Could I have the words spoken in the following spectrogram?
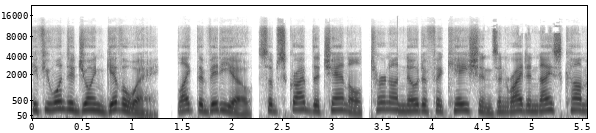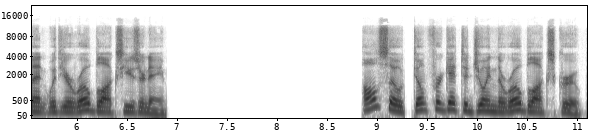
If you want to join giveaway, like the video, subscribe the channel, turn on notifications and write a nice comment with your Roblox username. Also, don't forget to join the Roblox group.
